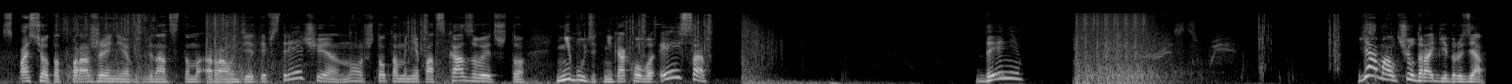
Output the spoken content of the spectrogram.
спасет от поражения в 12 раунде этой встречи. Но что-то мне подсказывает, что не будет никакого Эйса. Дэнни. Я молчу, дорогие друзья.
